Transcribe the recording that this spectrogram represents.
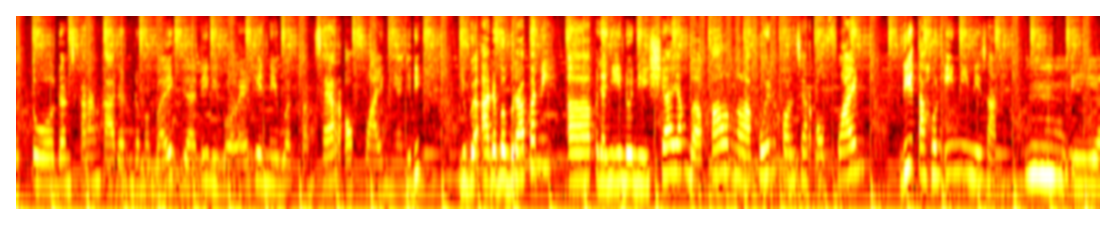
Betul, dan sekarang keadaan udah membaik jadi dibolehin nih buat konser offline-nya. Jadi juga ada beberapa nih eh, penyanyi Indonesia yang bakal ngelakuin konser offline di tahun ini nih San. Hmm, iya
